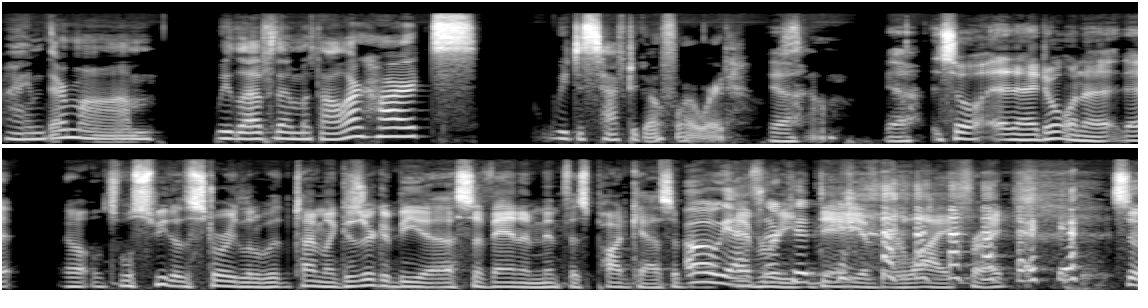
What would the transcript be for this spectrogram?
I'm their mom. We love them with all our hearts. We just have to go forward. Yeah. So, Yeah. So, and I don't want to. Uh, we'll speed up the story a little bit. The timeline because there could be a Savannah Memphis podcast about Oh, yes, every day of their life, right? Yeah. So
